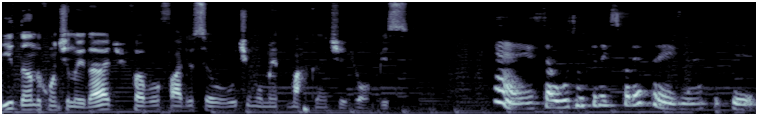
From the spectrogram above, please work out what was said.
E dando continuidade, por favor, fale o seu último momento marcante de One Piece. É, esse é o último que tem que escolher três, né? Porque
